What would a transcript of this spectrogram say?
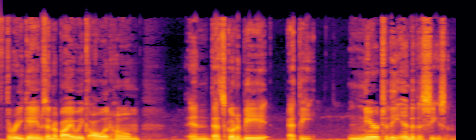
three games in a bye week, all at home, and that's going to be at the near to the end of the season.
